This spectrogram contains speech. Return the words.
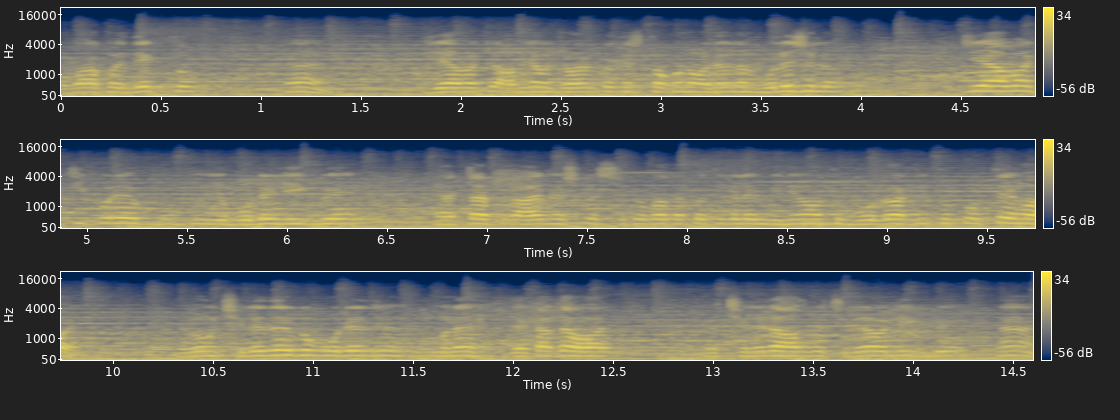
অবাক হয়ে দেখতো হ্যাঁ যে আবার কি- আমি যখন জয়েন করতে তখন অনেকজন বলেছিল যে আবার কী করে বোর্ডে লিখবে একটা প্রাইমারি স্কুলে শিক্ষকতা করতে গেলে মিনিমাম তো বোর্ড ওয়ার্কিং তো করতে হয়। এবং ছেলেদেরকে বোর্ডে মানে দেখাতে হয় ছেলেরা আসবে ছেলেরাও লিখবে হ্যাঁ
